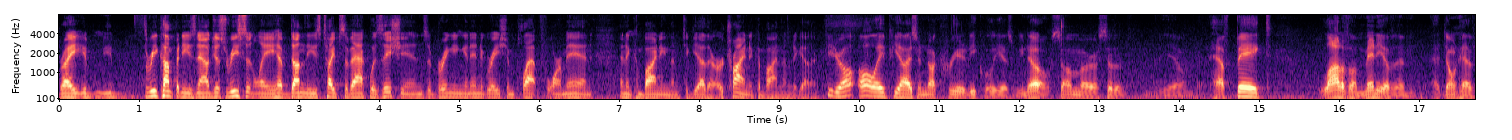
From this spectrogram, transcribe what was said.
right, you, you, three companies now just recently have done these types of acquisitions of bringing an integration platform in and then combining them together, or trying to combine them together. Peter, all, all APIs are not created equally as we know. Some are sort of, you know, half-baked, a lot of them, many of them uh, don't have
